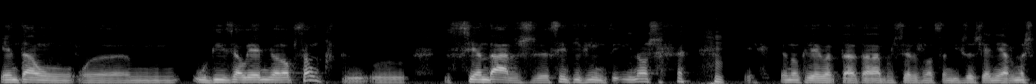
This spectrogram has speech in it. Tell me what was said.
então um, o diesel é a melhor opção, porque uh, se andares a 120 e nós, eu não queria estar, estar a aborrecer os nossos amigos da GNR, mas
